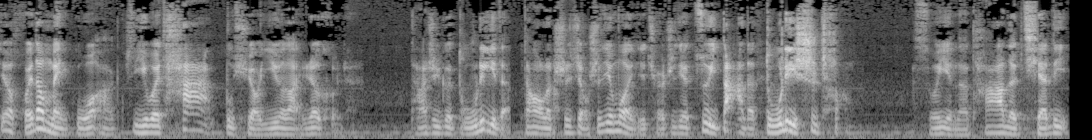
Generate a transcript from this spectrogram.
就回到美国啊，因为他不需要依赖任何人。它是一个独立的，到了十九世纪末以及全世界最大的独立市场，所以呢，它的潜力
